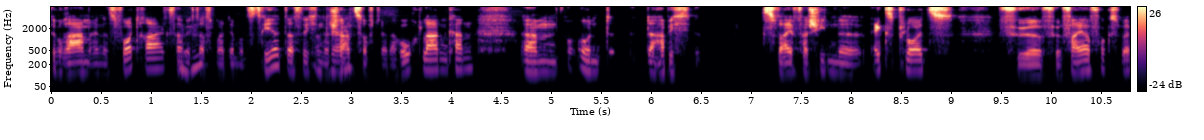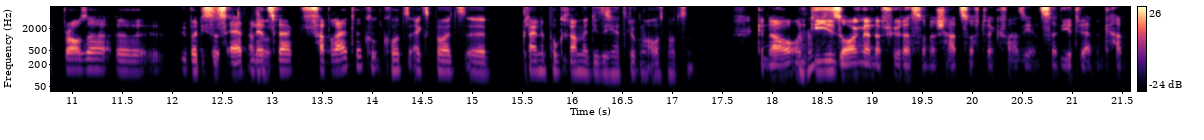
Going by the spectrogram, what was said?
Im Rahmen eines Vortrags habe ich Mhm. das mal demonstriert, dass ich eine Okay. Schadsoftware da hochladen kann. Ähm, und da habe ich zwei verschiedene Exploits für, für Firefox Webbrowser äh, über dieses Ad-Netzwerk verbreitet. Ku- Kurzexploits, äh, kleine Programme, die Sicherheitslücken ausnutzen. Genau, und Aha. die sorgen dann dafür, dass so eine Schadsoftware quasi installiert werden kann.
